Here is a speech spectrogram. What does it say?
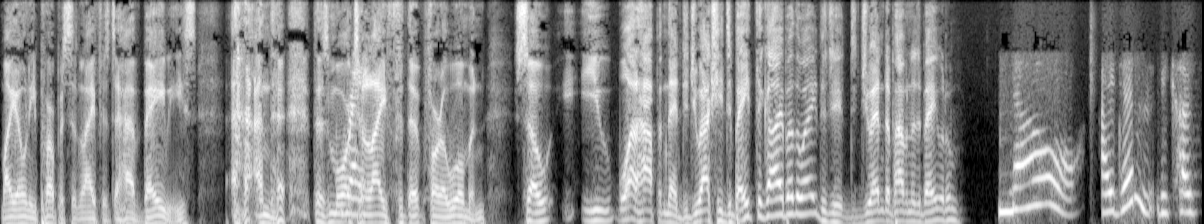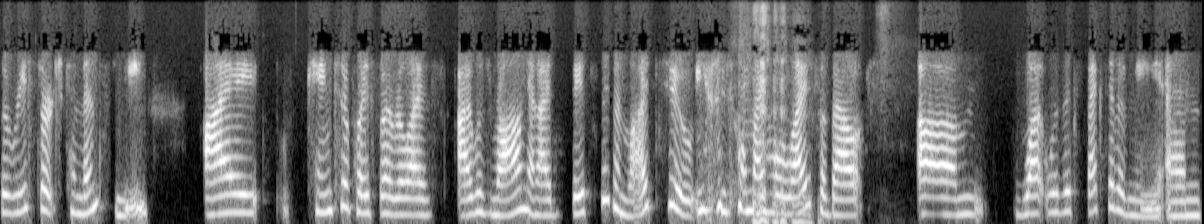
my only purpose in life is to have babies, and there's more to life for, the, for a woman. So you, what happened then? Did you actually debate the guy? By the way, did you did you end up having a debate with him? No, I didn't because the research convinced me. I came to a place where I realized I was wrong and I'd basically been lied to, you know, my whole life about um, what was expected of me and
